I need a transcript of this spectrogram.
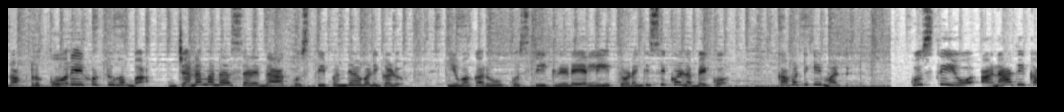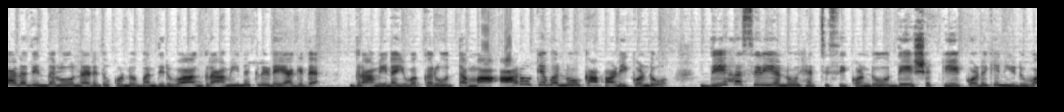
ಡಾಕ್ಟರ್ ಕೋರೆ ಹುಟ್ಟುಹಬ್ಬ, ಜನಮನ ಸೆಳೆದ ಕುಸ್ತಿ ಪಂದ್ಯಾವಳಿಗಳು. ಯುವಕರು ಕುಸ್ತಿ ಕ್ರೀಡೆಯಲ್ಲಿ ತೊಡಗಿಸಿಕೊಳ್ಳಬೇಕು. ಕವಟಗಿ ಮಠ್ ಕುಸ್ತಿಯು ಅನಾದಿ ಕಾಲದಿಂದಲೂ ನಡೆದುಕೊಂಡು ಬಂದಿರುವ ಗ್ರಾಮೀಣ ಕ್ರೀಡೆಯಾಗಿದೆ. ಗ್ರಾಮೀಣ ಯುವಕರು ತಮ್ಮ ಆರೋಗ್ಯವನ್ನು ಕಾಪಾಡಿಕೊಂಡು, ದೇಹ ಸಿರಿಯನ್ನು ಹೆಚ್ಚಿಸಿಕೊಂಡು ದೇಶಕ್ಕೆ ಕೊಡುಗೆ ನೀಡುವ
